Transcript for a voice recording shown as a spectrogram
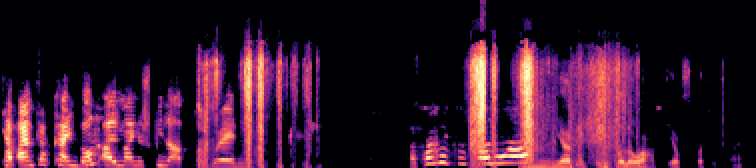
Ich habe einfach keinen Bock, all meine Spiele abzugraden. Was haben wir für Follower? Hm, Ja, wie viele Follower habt ihr auf Spotify?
